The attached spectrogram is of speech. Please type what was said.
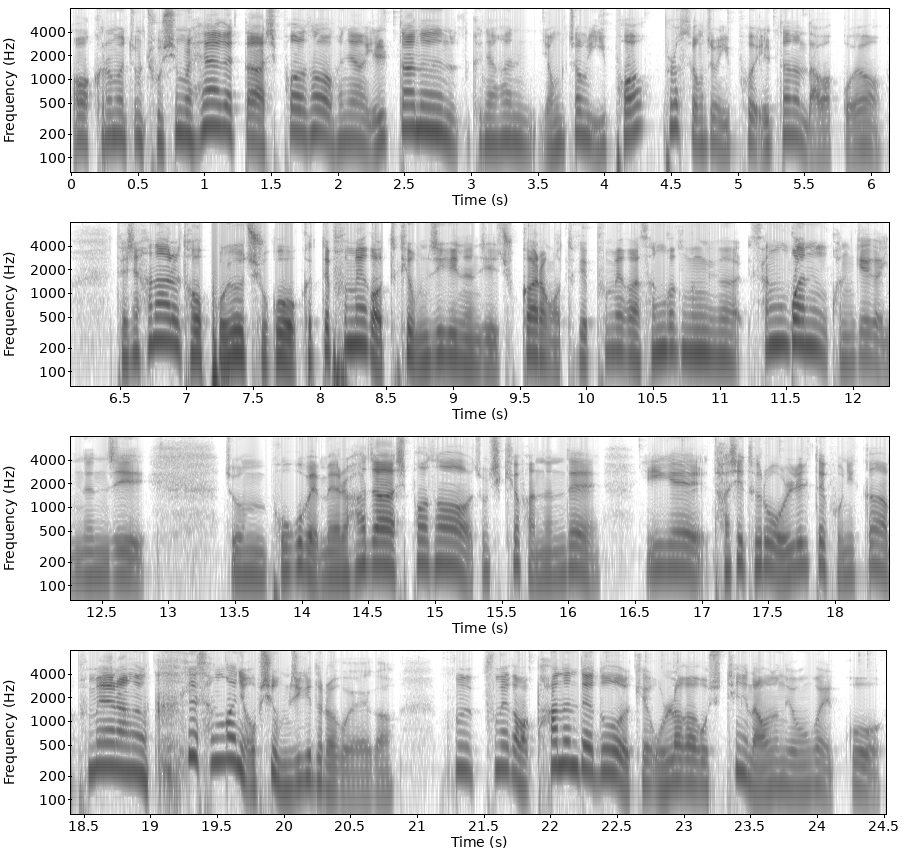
어 그러면 좀 조심을 해야겠다 싶어서 그냥 일단은 그냥 한 0.2% 플러스 0.2% 일단은 나왔고요. 대신 하나를 더 보여주고 그때 품에가 어떻게 움직이는지 주가랑 어떻게 품에가 상관관계가 상관관계가 있는지 좀 보고 매매를 하자 싶어서 좀 지켜봤는데 이게 다시 들어 올릴 때 보니까 품에랑은 크게 상관이 없이 움직이더라고요 얘가 품- 품에가 막 파는데도 이렇게 올라가고 슈팅이 나오는 경우가 있고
